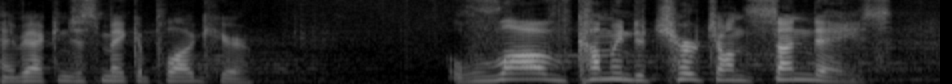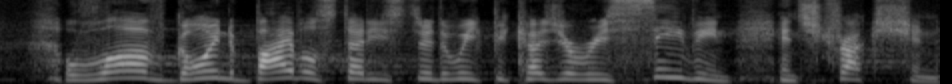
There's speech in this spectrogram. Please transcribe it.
Maybe I can just make a plug here. Love coming to church on Sundays. Love going to Bible studies through the week because you're receiving instruction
